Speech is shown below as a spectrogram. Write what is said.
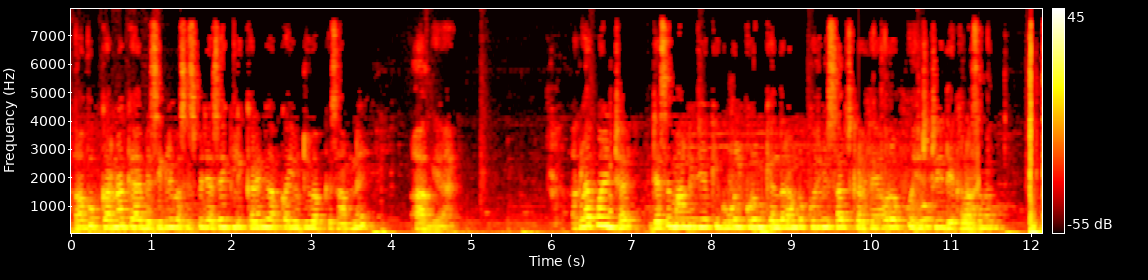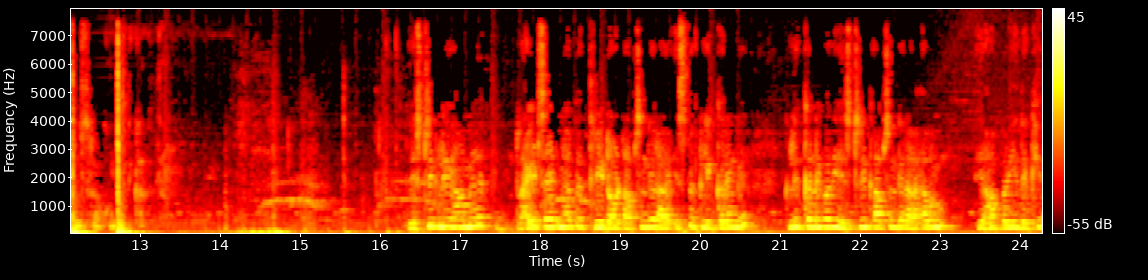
अब आपको करना क्या है? बेसिकली बस इस पर जैसे ही क्लिक करेंगे आपका यूट्यूब आपके सामने आ गया है। अगला पॉइंट है जैसे मान लीजिए कि गूगल क्रोम के अंदर हम लोग कुछ भी सर्च करते हैं और आपको हिस्ट्री देखना है। दूसरा को दिखा देता हूँ। हिस्ट्री के लिए हमें राइट साइड में यहाँ पे थ्री डॉट ऑप्शन दे रहा है। इस पर क्लिक करेंगे। क्लिक करने के बाद ये हिस्ट्री का ऑप्शन दे रहा है। अब हम यहाँ पर ये देखिए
